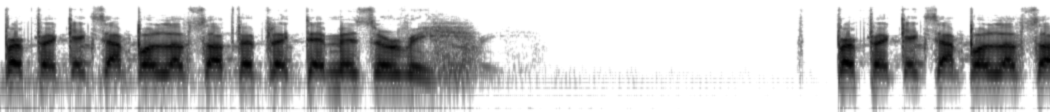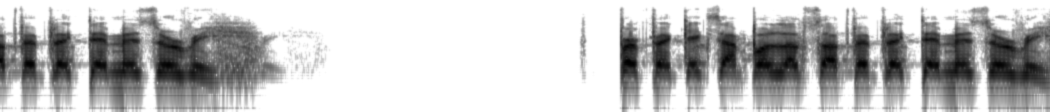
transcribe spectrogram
Perfect example of self-inflicted misery. Perfect example of self-inflicted misery. Perfect example of self-inflicted misery.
